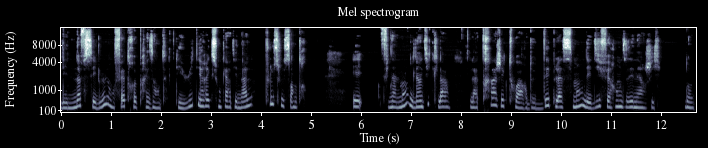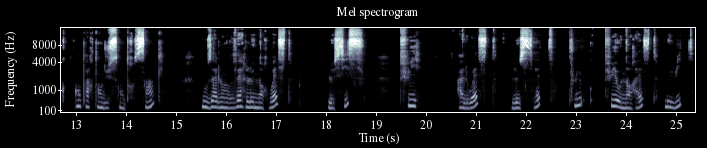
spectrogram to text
Les neuf cellules, en fait, représentent les huit directions cardinales plus le centre. Et finalement, il indique là la trajectoire de déplacement des différentes énergies. Donc, en partant du centre 5, nous allons vers le nord-ouest, le 6, puis à l'ouest, le 7, puis au nord-est, le 8,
